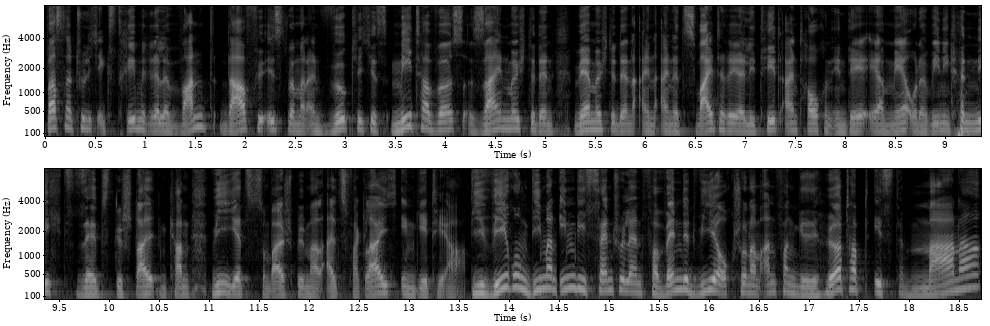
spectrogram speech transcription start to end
was natürlich extrem relevant dafür ist, wenn man ein wirkliches Metaverse sein möchte, denn wer möchte denn in eine zweite Realität eintauchen, in der er mehr oder weniger nichts selbst gestalten kann, wie jetzt zum Beispiel mal als Vergleich in GTA. Die Währung, die man in Decentraland verwendet, wie ihr auch schon am Anfang gehört habt, ist Mana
